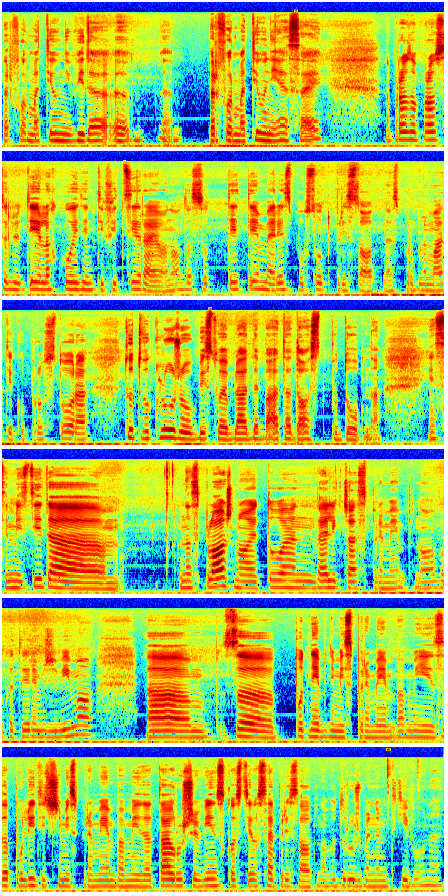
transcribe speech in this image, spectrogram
performativni video, eh, eh, performativni esej. Pravzaprav se ljudje lahko identificirajo, no, da so te teme res posod prisotne, s problematiko prostora. Tudi v Klužu v bistvu je bila debata dosti podobna. In se mi zdi, da na splošno je to en velik čas sprememb, no, v katerem živimo, um, z podnebnimi spremembami, z političnimi spremembami, da ta ruševinskost je vse prisotna v družbenem tkivu. Ne.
